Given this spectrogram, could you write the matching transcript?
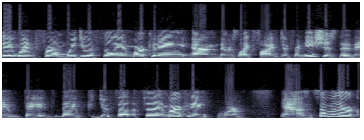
they went from we do affiliate marketing, and there's like five different niches that they they they could do affiliate marketing for, and some of their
